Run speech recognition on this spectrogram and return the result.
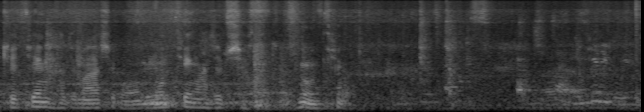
기팅 하지 마시고 문팅 하십시오. 문팅. very good.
